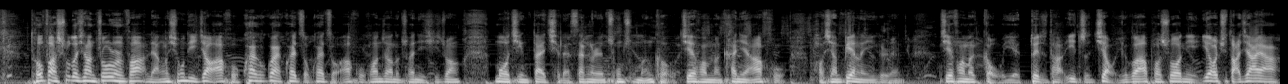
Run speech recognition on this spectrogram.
头发梳得像周润发，两个兄弟叫阿虎，快快快快走快走！阿虎慌张的穿起西装，墨镜戴起来，三个人冲出门口。街坊们看见阿虎，好像变了一个人。街坊的狗也对着他一直叫。有个阿婆说：“你又要去打架呀？”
